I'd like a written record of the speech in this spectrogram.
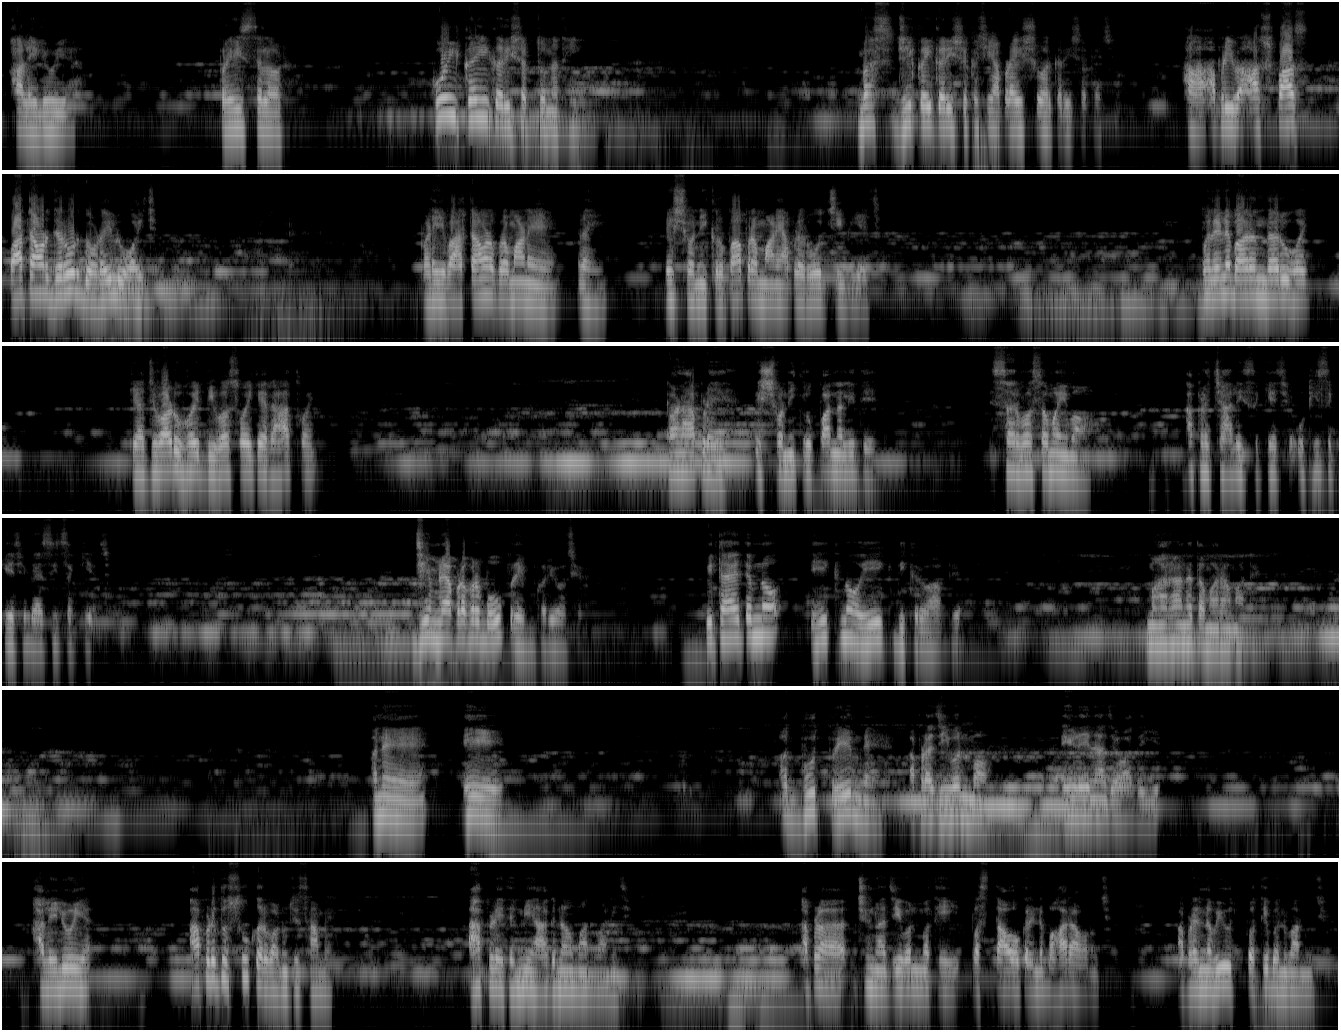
હાલેલુયા. પ્રેઝ ધ લોર્ડ કોઈ કંઈ કરી શકતું નથી. બસ જે કંઈ કરી શકે છે આપણા ઈશ્વર કરી શકે છે. હા, આપણી આસપાસ વાતાવરણ જરૂર દોડેલું હોય છે. પણ એ વાતાવરણ પ્રમાણે નહીં. ઈશ્વરની કૃપા પ્રમાણે આપણે રોજ જીવીએ છીએ. ભલે ને બહાર અંધારું હોય, કે અજવાળું હોય, દિવસ હોય, કે રાત હોય પણ આપણે ઈશ્વરની કૃપાના લીધે સર્વ સમયમાં આપણે ચાલી શકીએ છીએ, ઉઠી શકીએ છીએ, બેસી શકીએ છીએ. જેમણે આપણા પર બહુ પ્રેમ કર્યો છે. પિતાએ તેમનો એકનો એક દીકરો આપ્યો. મારા અને તમારા માટે. અને એ અદ્ભુત પ્રેમને આપણા જીવનમાં એળે ના જવા દઈએ. હાલેલુયા. આપણે તો શું કરવાનું છે સામે? આપણે તેમની આજ્ઞાઓ માનવાની છે. આપણા જૂના જીવનમાંથી પસ્તાવો કરીને બહાર આવવાનું છે. આપણે નવી ઉત્પત્તિ બનવાનું છે.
